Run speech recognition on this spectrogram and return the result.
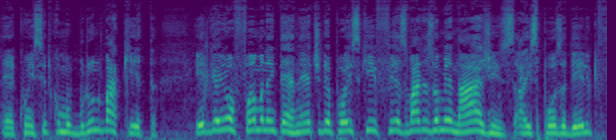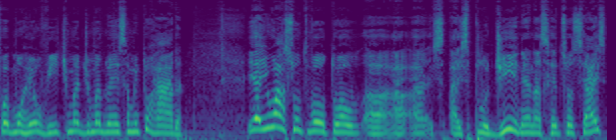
É, conhecido como Bruno Baqueta. Ele ganhou fama na internet depois que fez várias homenagens à esposa dele, que foi, morreu vítima de uma doença muito rara. E aí o assunto voltou ao- a, a- a explodir né, nas redes sociais,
